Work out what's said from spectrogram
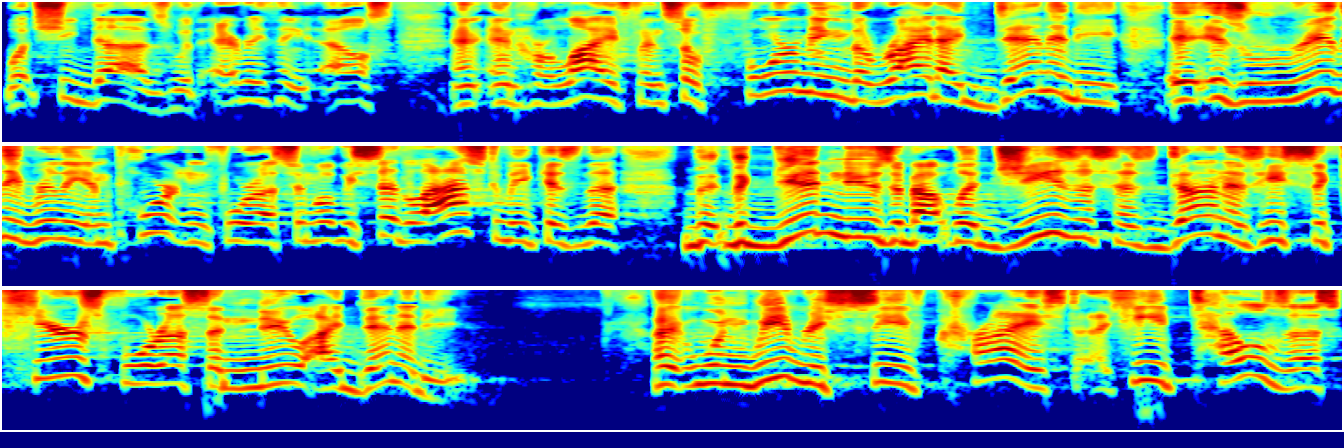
what she does with everything else in, in her life. And so, forming the right identity is really, really important for us. And what we said last week is the, the, the good news about what Jesus has done is he secures for us a new identity. Uh, when we receive Christ, he tells us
